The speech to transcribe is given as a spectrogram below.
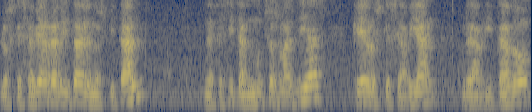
Los que se habían rehabilitado en hospital necesitan muchos más días que los que se habían rehabilitado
